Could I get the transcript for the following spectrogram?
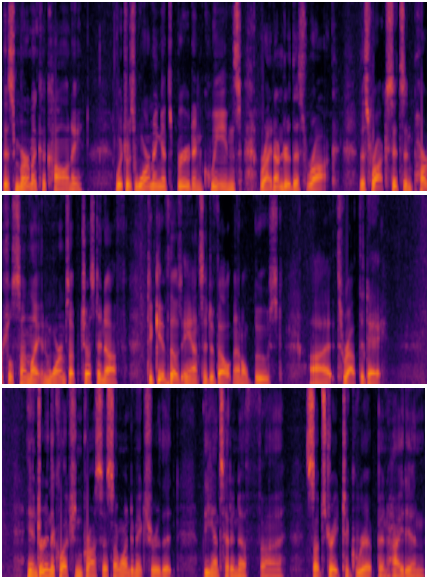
this Myrmica colony, which was warming its brood and queens right under this rock. This rock sits in partial sunlight and warms up just enough to give those ants a developmental boost uh, throughout the day. And during the collection process, I wanted to make sure that the ants had enough uh, substrate to grip and hide in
